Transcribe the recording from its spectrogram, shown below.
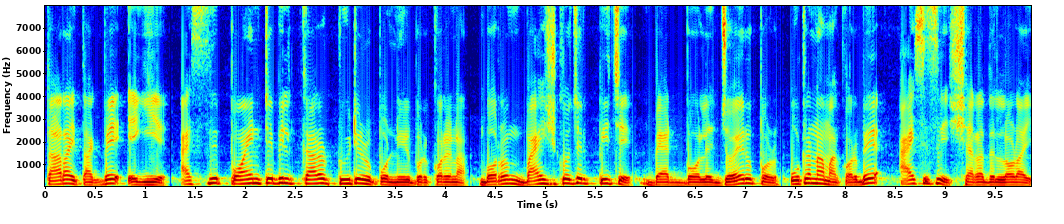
তারাই থাকবে এগিয়ে। আইসিসি পয়েন্ট টেবিল কারও টুইটের উপর নির্ভর করে না। বরং বাইশ গজের পিচে ব্যাট বলের জয়ের উপর ওঠানামা করবে আইসিসি সেরাদের লড়াই।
